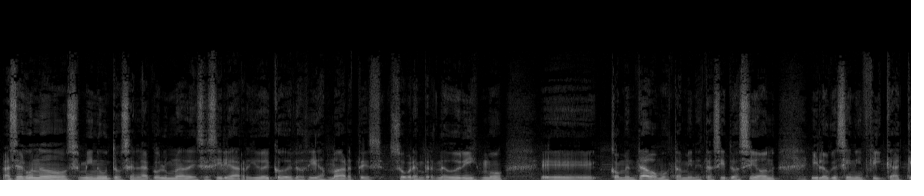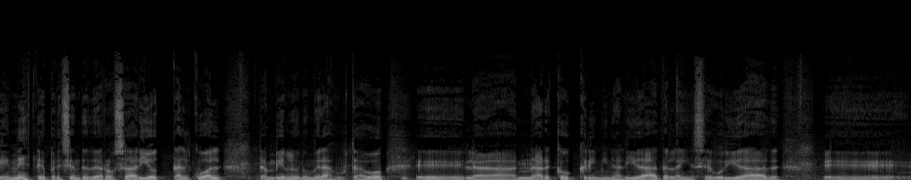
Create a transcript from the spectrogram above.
Hace algunos minutos en la columna de Cecilia Ribeco de los días martes sobre emprendedurismo, eh, comentábamos también esta situación y lo que significa que en este presente de Rosario, tal cual también lo enumerás, Gustavo, eh, la narcocriminalidad, la inseguridad, eh,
